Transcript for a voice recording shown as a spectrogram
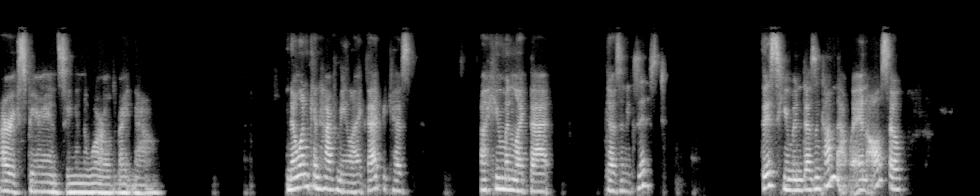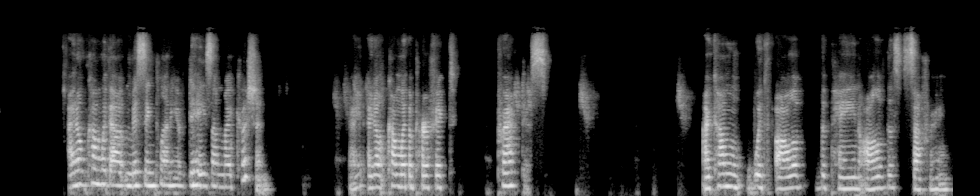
are experiencing in the world right now. No one can have me like that because a human like that doesn't exist. This human doesn't come that way. And also, I don't come without missing plenty of days on my cushion, right? I don't come with a perfect practice. I come with all of the pain, all of the suffering,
